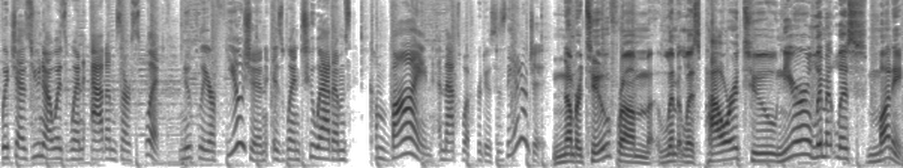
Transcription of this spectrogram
Which, as you know, is when atoms are split. Nuclear fusion is when two atoms combine, and that's what produces the energy. Number two, from limitless power to near limitless money.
